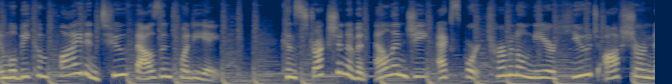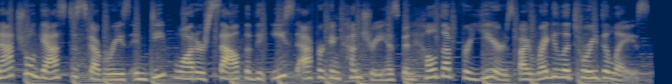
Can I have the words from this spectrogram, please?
and will be complied in 2028. Construction of an LNG export terminal near huge offshore natural gas discoveries in deep water south of the East African country has been held up for years by regulatory delays.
